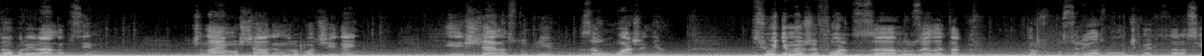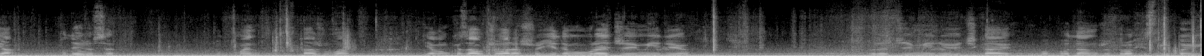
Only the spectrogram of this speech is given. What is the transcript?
Добрий ранок всім. Починаємо ще один робочий день. І ще наступні зауваження. Сьогодні ми вже Ford загрузили так трохи по-серйозному. Чекайте, зараз я подивлюся документи, скажу вам. Я вам казав вчора, що їдемо в Реджі Емілію. Реджі Емілію, чекаю, бо Богдан вже трохи сліпий.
